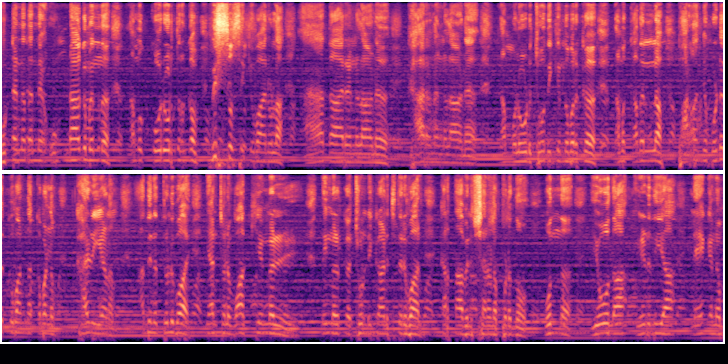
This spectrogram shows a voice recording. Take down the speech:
ഉടനെ തന്നെ ഉണ്ടാകുമെന്ന് നമുക്ക് ഓരോരുത്തർക്കും വിശ്വസിക്കുവാനുള്ള ആധാരങ്ങളാണ് കാരണങ്ങളാണ്. നമ്മളോട് ചോദിക്കുന്നവർക്ക് നമുക്കതെല്ലാം പറഞ്ഞു കൊടുക്കുവാൻ തക്കവണ്ണം കഴിയണം. അതിന് തെളിവായി ഞാൻ ചില വാക്യങ്ങൾ നിങ്ങൾക്ക് ചൂണ്ടിക്കാണിച്ചു തരുവാൻ കർത്താവിൽ ശരണപ്പെടുന്നു. ഒന്ന് യോധ എഴുതിയ ലേഖനം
